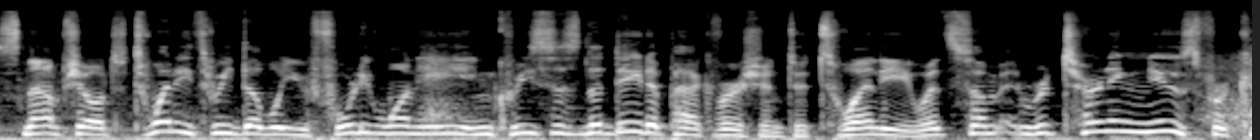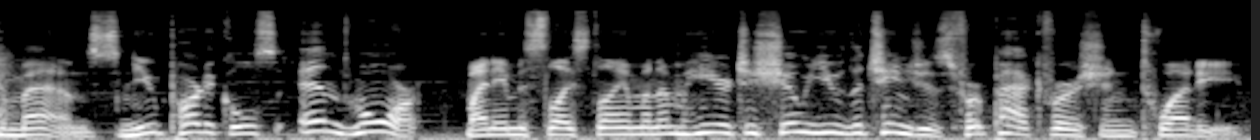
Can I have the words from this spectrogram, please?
Snapshot 23W41A increases the datapack version to 20 with some returning news for commands, new particles, and more. My name is Slicedlime and I'm here to show you the changes for pack version 20.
